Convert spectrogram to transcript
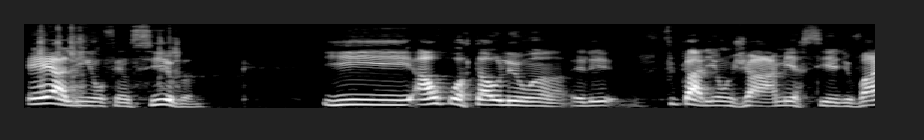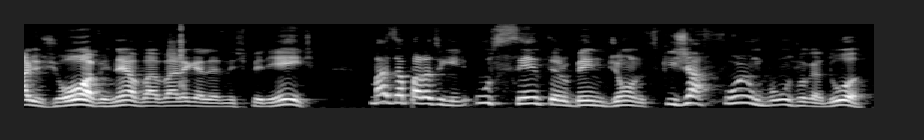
é a linha ofensiva. E ao cortar o Lewan, eles ficariam já à mercê de vários jovens, né? Várias galera inexperiente. Mas a parada é a seguinte: o center, o Ben Jones, que já foi um bom jogador,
